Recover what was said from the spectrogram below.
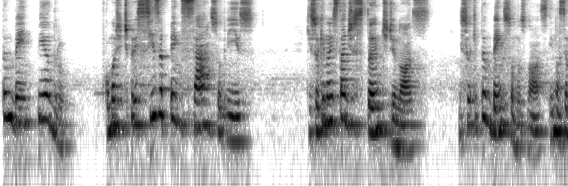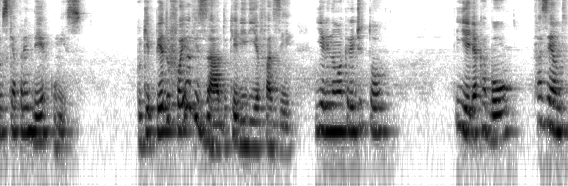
também Pedro, como a gente precisa pensar sobre isso. Que isso aqui não está distante de nós. Isso aqui também somos nós e nós temos que aprender com isso. Porque Pedro foi avisado que ele iria fazer e ele não acreditou. E ele acabou fazendo.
